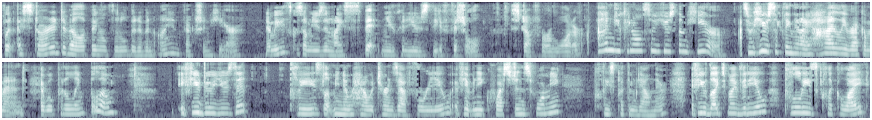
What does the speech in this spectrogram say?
but I started developing a little bit of an eye infection here. Now maybe it's because I'm using my spit and you can use the official stuff or water. And you can also use them here. So here's something that I highly recommend. I will put a link below. If you do use it, please let me know how it turns out for you. If you have any questions for me, please put them down there. If you liked my video, please click like.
